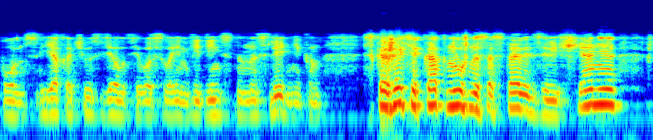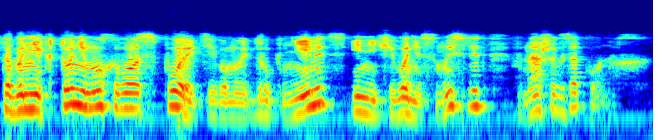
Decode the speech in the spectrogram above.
Понс. «Я хочу сделать его своим единственным наследником. Скажите, как нужно составить завещание, чтобы никто не мог его оспорить, ибо мой друг немец и ничего не смыслит в наших законах».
